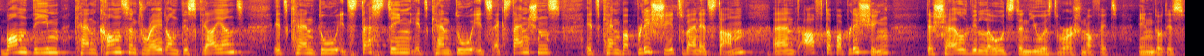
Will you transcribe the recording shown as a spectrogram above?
one team can concentrate on this client, it can do its testing, it can do its extensions, it can publish it when it's done, and after publishing, the shell will load the newest version of it into this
